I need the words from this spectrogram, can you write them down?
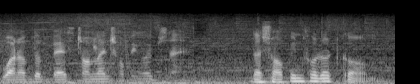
one of the best online shopping websites. theshopinfo.com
